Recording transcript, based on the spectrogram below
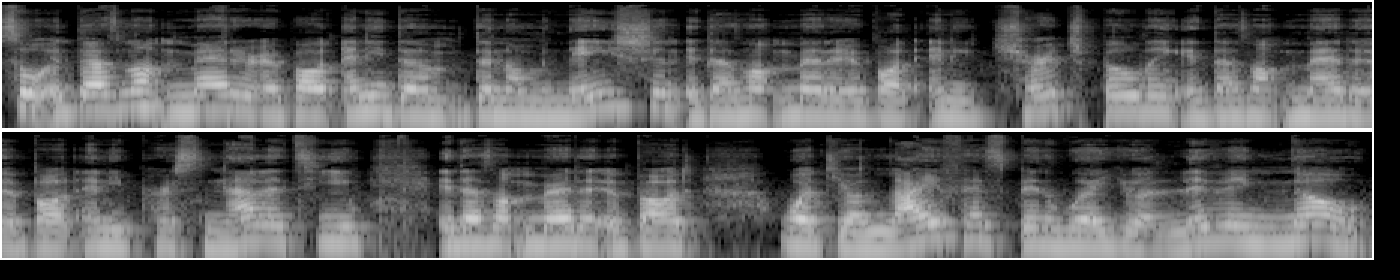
So it does not matter about any de- denomination, it does not matter about any church building, it does not matter about any personality, it does not matter about what your life has been, where you are living. No,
